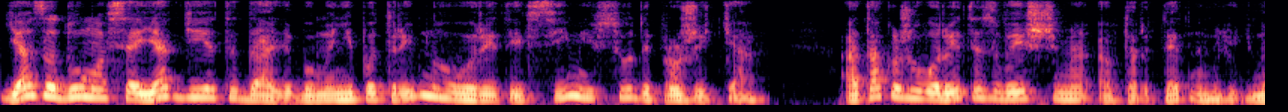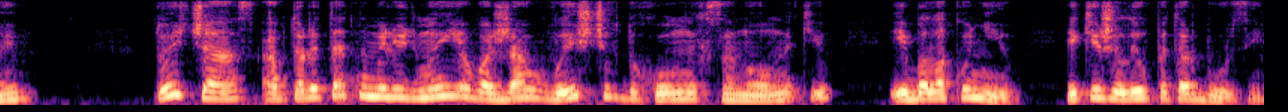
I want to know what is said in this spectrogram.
Я задумався, як діяти далі, бо мені потрібно говорити всім і всюди про життя, а також говорити з вищими авторитетними людьми. В той час авторитетними людьми я вважав вищих духовних сановників і балакунів, які жили в Петербурзі,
